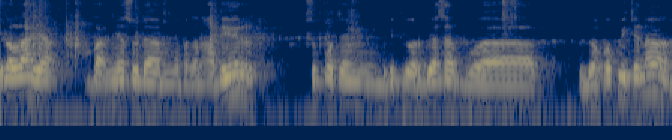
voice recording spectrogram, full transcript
lelah ya, Mbak Nia sudah menyempatkan hadir. Support yang begitu luar biasa buat kedua kopi channel.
